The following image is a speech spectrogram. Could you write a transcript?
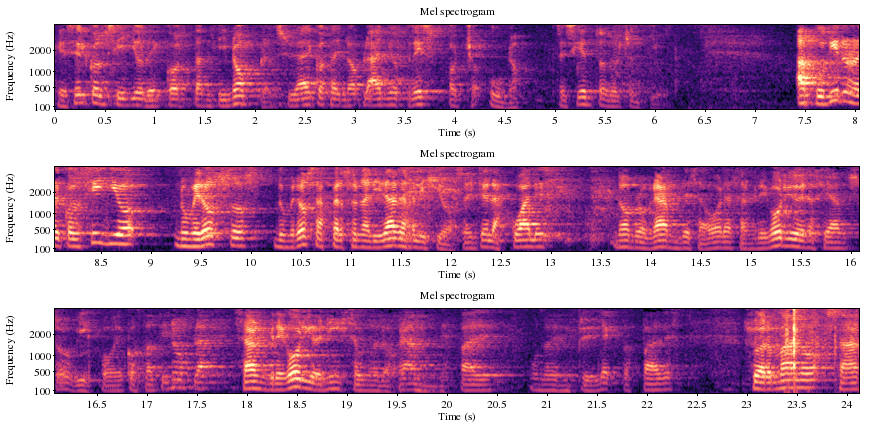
que es el concilio de Constantinopla, ciudad de Constantinopla, año 381, 381. Acudieron al concilio numerosos, numerosas personalidades religiosas, entre las cuales nombro grandes ahora San Gregorio de Nacianzo, obispo de Constantinopla, San Gregorio de Niza, uno de los grandes padres, uno de mis predilectos padres, su hermano San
